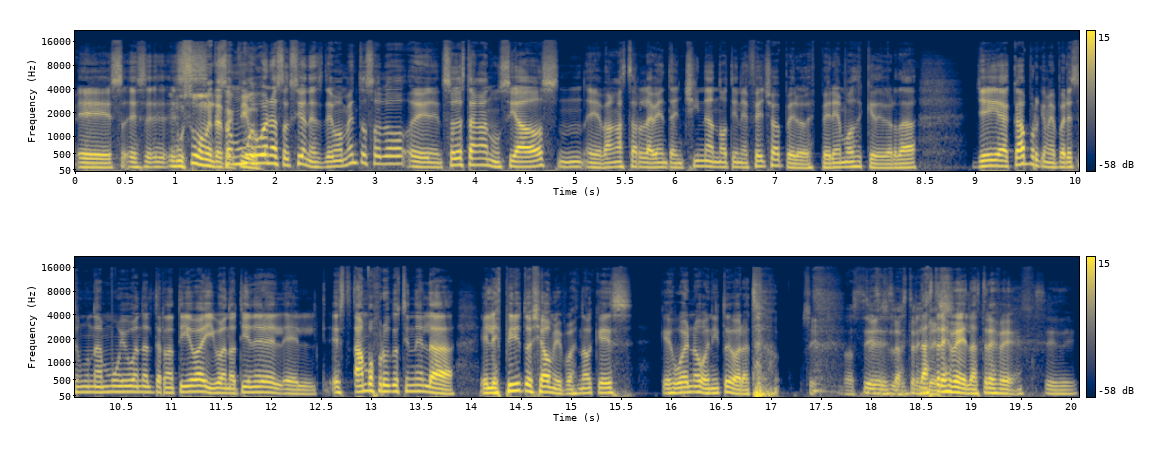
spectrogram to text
eh, es- es- es- Muy sumamente son muy buenas opciones. De momento solo, eh, solo están anunciados, mm, eh, van a estar a la venta en China, no tiene fecha, pero esperemos que de verdad llegue acá porque me parece una muy buena alternativa y bueno, tiene el, el- ambos productos tienen la, el espíritu de Xiaomi, pues, ¿no? Que es, que es bueno, bonito y barato. Sí, las, Sí, tres, sí, sí. las tres las Bs. 3B, las 3B. Sí, sí.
